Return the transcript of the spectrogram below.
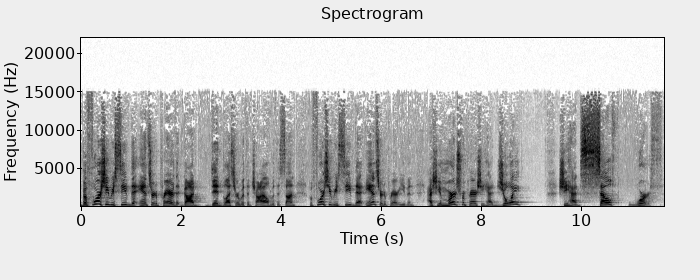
before she received the answer to prayer that God did bless her with a child, with a son, before she received that answer to prayer, even, as she emerged from prayer, she had joy, she had self worth.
